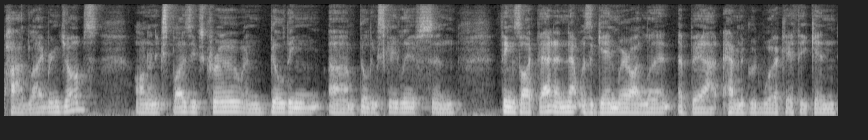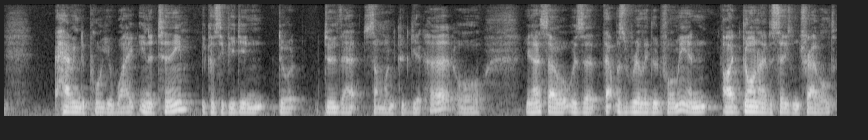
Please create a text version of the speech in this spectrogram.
hard labouring jobs on an explosives crew and building um, building ski lifts and things like that. And that was again where I learnt about having a good work ethic and having to pull your weight in a team because if you didn't do it do that, someone could get hurt or you know. So it was a that was really good for me. And I'd gone overseas and travelled.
